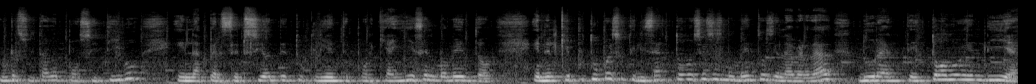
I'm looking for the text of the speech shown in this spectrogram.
un resultado positivo en la percepción de tu cliente, porque ahí es el momento en el que tú puedes utilizar todos esos momentos de la verdad durante todo el día.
